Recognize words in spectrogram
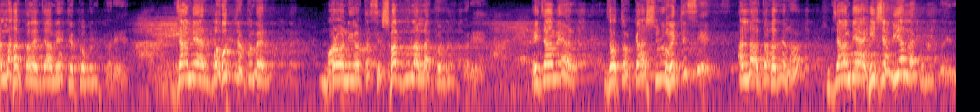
আল্লাহ তালা জামিয়াকে কবুল করে। জামিয়ার বহুত রকমের নিয়ত আছে, সবগুলো আল্লাহ কবুল করে। এই জামিয়ার যত কাজ শুরু হইতেছে, আল্লাহ তালা যেন জামিয়া হিসাবই আল্লাহ কবুল করে নেয়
